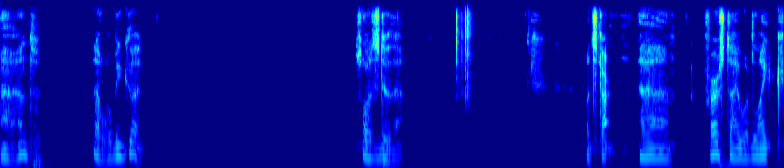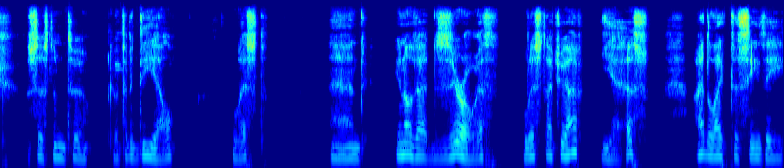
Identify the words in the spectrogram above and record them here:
And that will be good. So let's do that. Let's start. Uh, first, I would like the system to go to the DL list. And you know that zeroth list that you have? Yes. I'd like to see the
